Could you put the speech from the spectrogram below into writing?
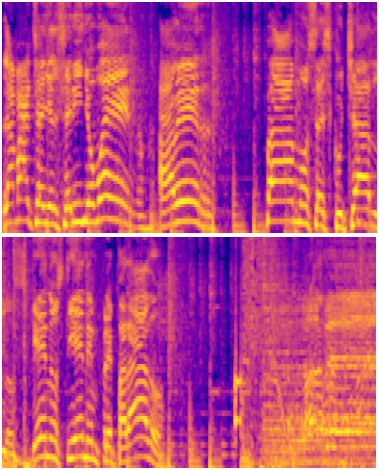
La bacha y el cerillo, bueno, a ver, vamos a escucharlos. ¿Qué nos tienen preparado? A ver.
